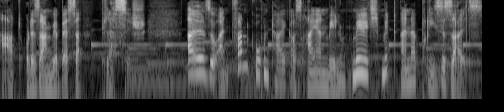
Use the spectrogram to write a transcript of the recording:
Art oder sagen wir besser klassisch. Also ein Pfannkuchenteig aus Eiern, Mehl und Milch mit einer Prise Salz.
